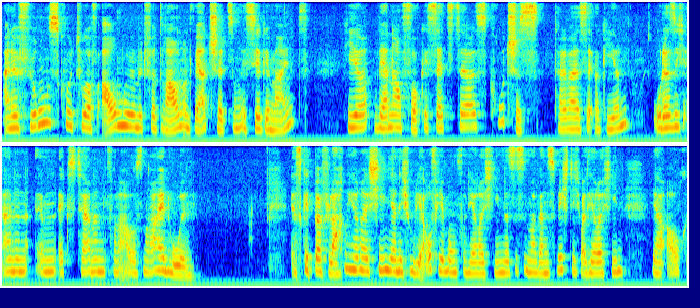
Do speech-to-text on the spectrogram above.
eine Führungskultur auf Augenhöhe mit Vertrauen und Wertschätzung ist hier gemeint. Hier werden auch Vorgesetzte als Coaches teilweise agieren oder sich einen externen von außen reinholen. Es geht bei flachen Hierarchien ja nicht um die Aufhebung von Hierarchien. Das ist immer ganz wichtig, weil Hierarchien ja auch,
